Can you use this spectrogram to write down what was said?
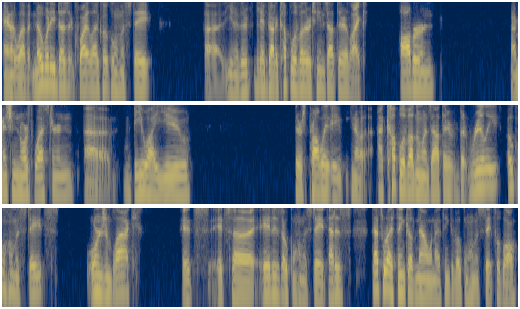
and I love it. Nobody does it quite like Oklahoma State. Uh, you know, they've got a couple of other teams out there like Auburn. I mentioned Northwestern, uh, BYU. there's probably, you know, a couple of other ones out there, but really Oklahoma State's orange and black, it's it's uh it is Oklahoma State. That is that's what I think of now when I think of Oklahoma State football.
